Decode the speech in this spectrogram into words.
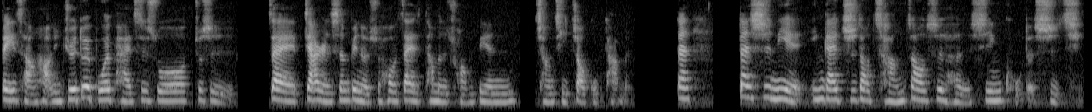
非常好，你绝对不会排斥说，就是在家人生病的时候，在他们的床边长期照顾他们。但但是你也应该知道，长照是很辛苦的事情。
